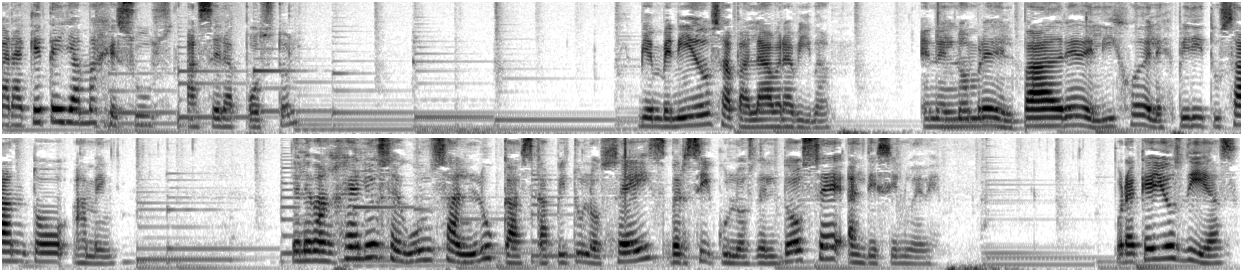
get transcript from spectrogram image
¿Para qué te llama Jesús a ser apóstol? Bienvenidos a Palabra Viva. En el nombre del Padre, del Hijo, del Espíritu Santo. Amén. Del Evangelio según San Lucas capítulo 6 versículos del 12 al 19. Por aquellos días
